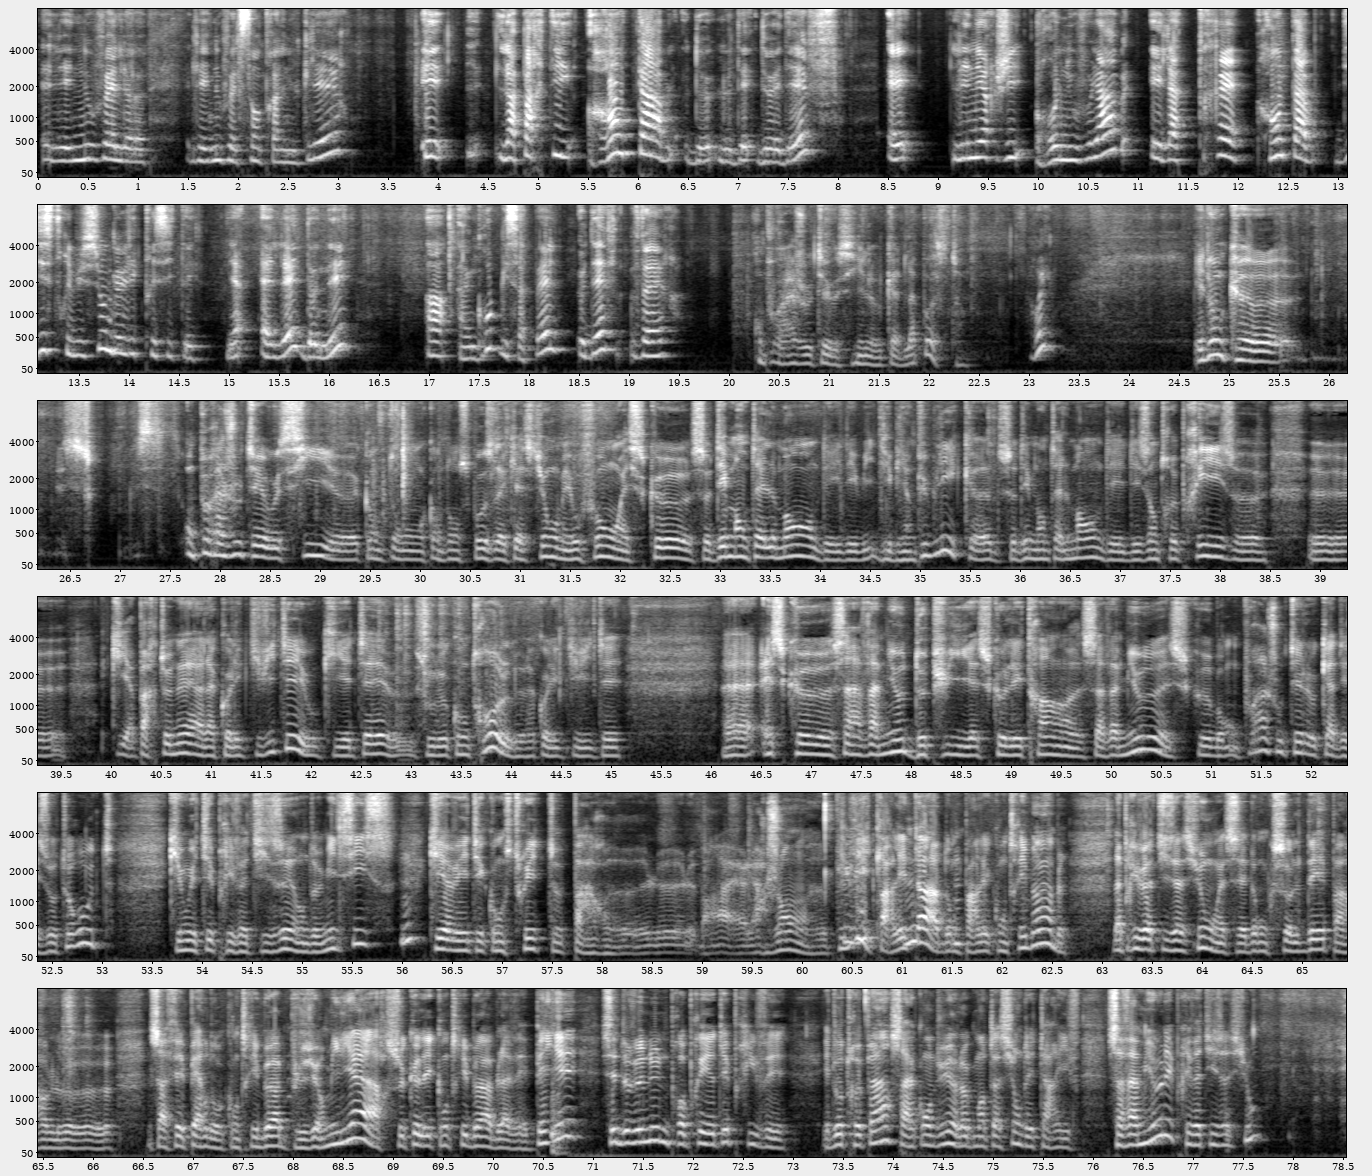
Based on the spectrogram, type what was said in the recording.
les nouvelles, les nouvelles centrales nucléaires. Et la partie rentable de, de EDF est l'énergie renouvelable et la très rentable distribution de l'électricité. Elle est donnée à un groupe qui s'appelle EDF Vert. On pourrait ajouter aussi le cas de la Poste. Oui. Et donc, euh, on peut rajouter aussi, euh, quand, on, quand on se pose la question, mais au fond, est-ce que ce démantèlement des, des, biens publics, euh, ce démantèlement des, entreprises euh, qui appartenaient à la collectivité ou qui étaient sous le contrôle de la collectivité, est-ce que ça va mieux depuis? Est-ce que les trains, ça va mieux? Est-ce que bon, on pourrait ajouter le cas des autoroutes qui ont été privatisées en 2006, mmh. qui avaient été construites par euh, bah, l'argent euh, public, par l'État, mmh. donc mmh. par les contribuables. La privatisation, elle s'est donc soldée par le... Ça fait perdre aux contribuables plusieurs milliards. Ce que les contribuables avaient payé, c'est devenu une propriété privée. Et d'autre part, ça a conduit à l'augmentation des tarifs. Ça va mieux, les privatisations?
